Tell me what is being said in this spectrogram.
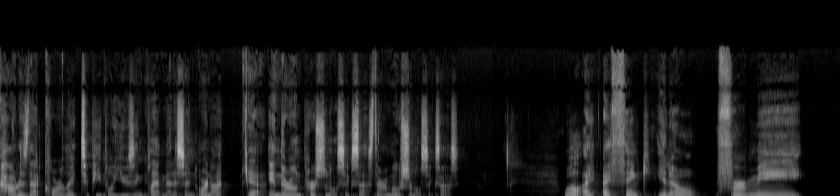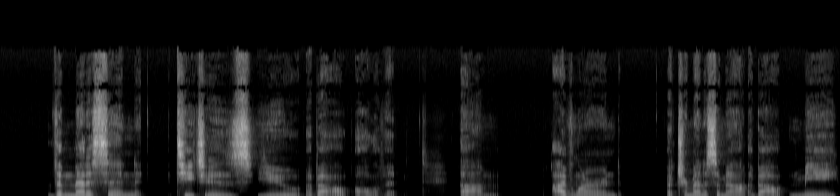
how does that correlate to people using plant medicine or not yeah. in their own personal success, their emotional success? well i i think you know for me the medicine teaches you about all of it. Um i've learned a tremendous amount about me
